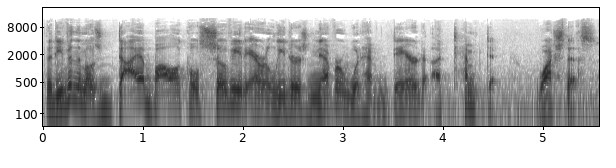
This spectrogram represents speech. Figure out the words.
that even the most diabolical Soviet era leaders never would have dared attempt it. Watch this.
